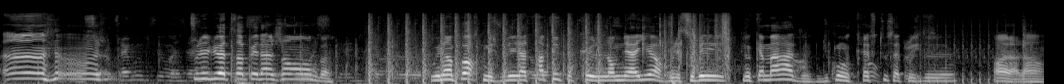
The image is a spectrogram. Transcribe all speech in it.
Ah, non, je voulais lui attraper la jambe. we need to go Ou n'importe, mais je voulais l'attraper pour que l'emmener ailleurs. Je voulais sauver nos camarades. Du coup, on crève tous à cause de. Oh là là.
